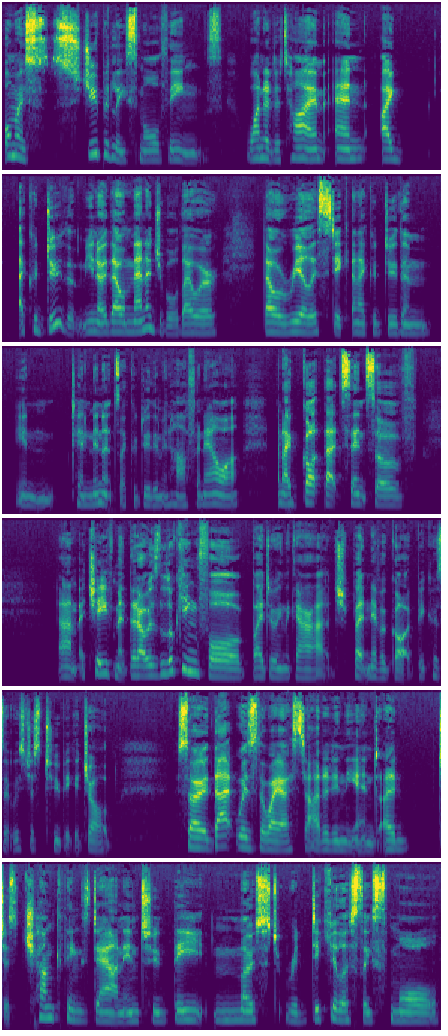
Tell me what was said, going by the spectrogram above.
almost stupidly small things one at a time. And I, I could do them. You know, they were manageable. They were, they were realistic, and I could do them in ten minutes. I could do them in half an hour. And I got that sense of um, achievement that I was looking for by doing the garage, but never got because it was just too big a job. So that was the way I started in the end. I'd just chunk things down into the most ridiculously small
